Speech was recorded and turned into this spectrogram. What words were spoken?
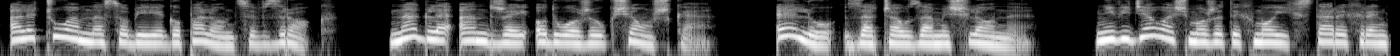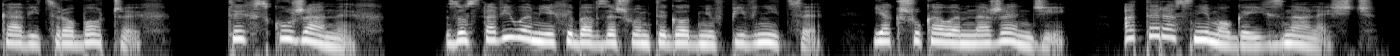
ale czułam na sobie jego palący wzrok. Nagle Andrzej odłożył książkę. Elu, zaczął zamyślony. Nie widziałaś może tych moich starych rękawic roboczych? Tych skórzanych. Zostawiłem je chyba w zeszłym tygodniu w piwnicy, jak szukałem narzędzi, a teraz nie mogę ich znaleźć.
